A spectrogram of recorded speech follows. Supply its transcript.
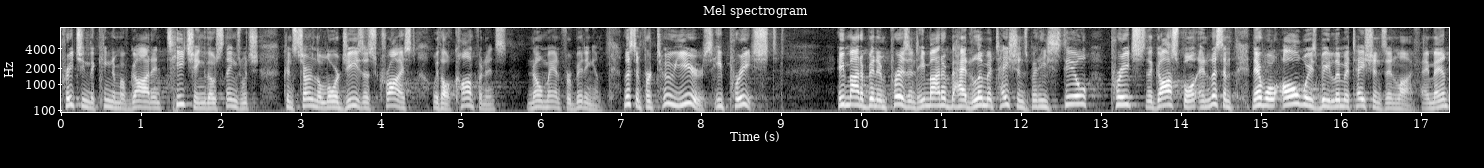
preaching the kingdom of God and teaching those things which concern the Lord Jesus Christ with all confidence, no man forbidding him. Listen, for two years he preached. He might have been imprisoned, he might have had limitations, but he still preached the gospel. And listen, there will always be limitations in life. Amen?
